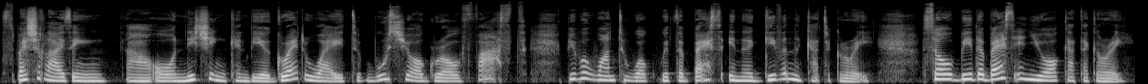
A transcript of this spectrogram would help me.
Specializing uh, or niching can be a great way to boost your growth fast. People want to work with the best in a given category. So be the best in your category.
